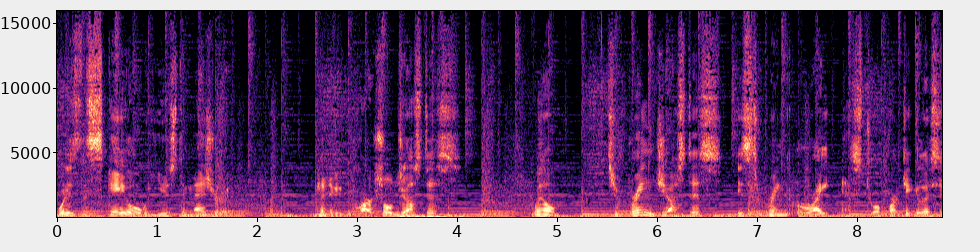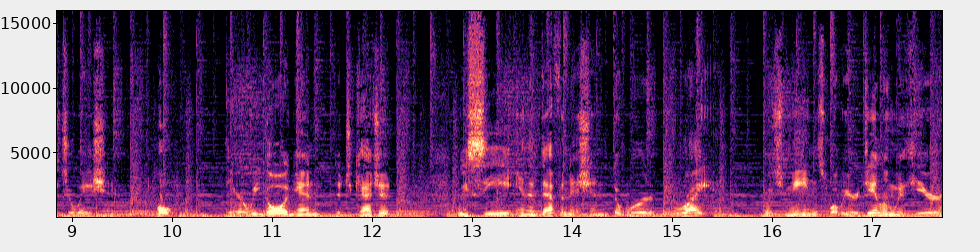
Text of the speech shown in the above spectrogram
What is the scale we use to measure it? Can it be partial justice? Well, to bring justice is to bring rightness to a particular situation. Oh, there we go again. Did you catch it? We see in the definition the word right, which means what we are dealing with here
